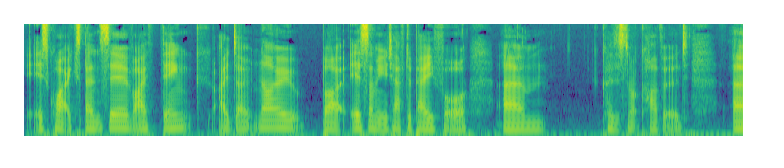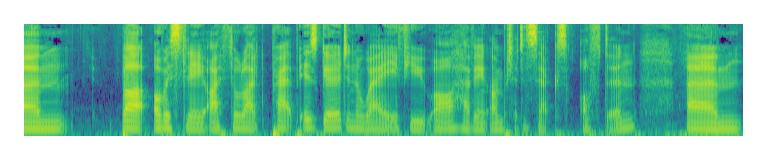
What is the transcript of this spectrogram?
it's quite expensive, I think. I don't know, but it's something you'd have to pay for because it's not covered. Um, but obviously, I feel like PrEP is good in a way if you are having unprotected sex often, um,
